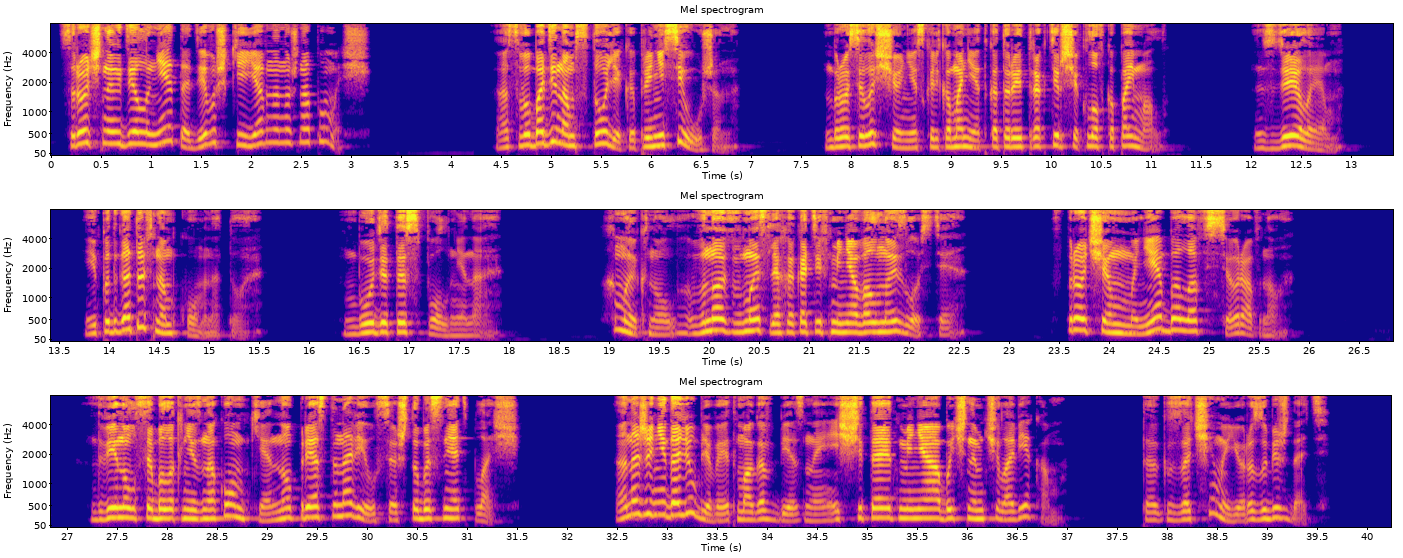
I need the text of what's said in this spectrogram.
Срочных дел нет, а девушке явно нужна помощь. «Освободи нам столик и принеси ужин». Бросил еще несколько монет, которые трактирщик ловко поймал. «Сделаем», и подготовь нам комнату. Будет исполнено. Хмыкнул, вновь в мыслях окатив меня волной злости. Впрочем, мне было все равно. Двинулся было к незнакомке, но приостановился, чтобы снять плащ. Она же недолюбливает магов бездны и считает меня обычным человеком. Так зачем ее разубеждать?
